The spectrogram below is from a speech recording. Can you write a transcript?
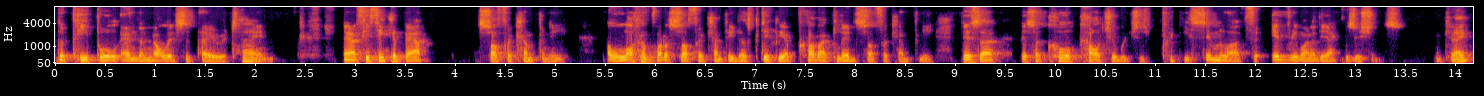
the people and the knowledge that they retain. Now if you think about software company a lot of what a software company does particularly a product-led software company there's a there's a core culture which is pretty similar for every one of the acquisitions okay?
